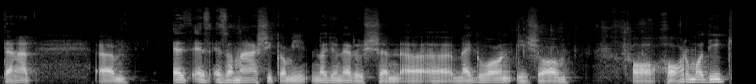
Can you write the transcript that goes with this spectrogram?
Tehát ez, ez, ez a másik, ami nagyon erősen megvan, és a, a harmadik,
